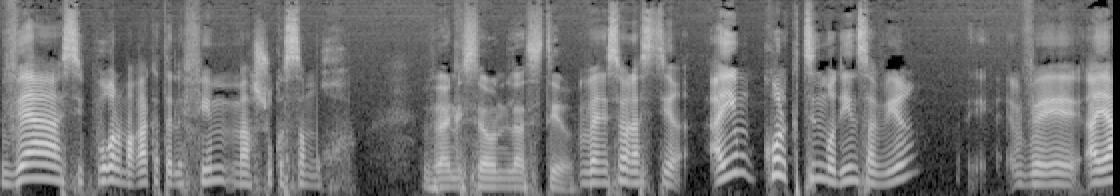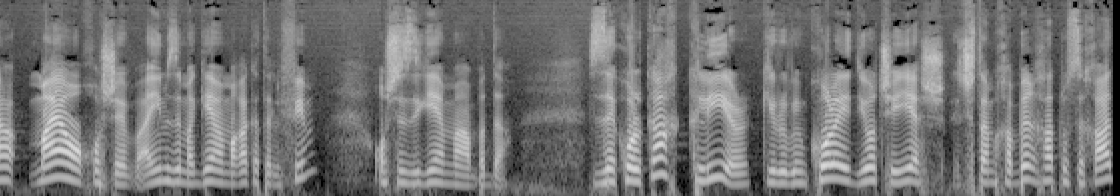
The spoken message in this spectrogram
והסיפור על מרק הטלפים מהשוק הסמוך. והניסיון להסתיר. והניסיון להסתיר. האם כל קצין מודיעין סביר, והיה, מה היה הוא חושב? האם זה מגיע ממרק הטלפים, או שזה הגיע מהמעבדה? זה כל כך clear, כאילו, עם כל הידיעות שיש, שאתה מחבר 1 פלוס 1,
